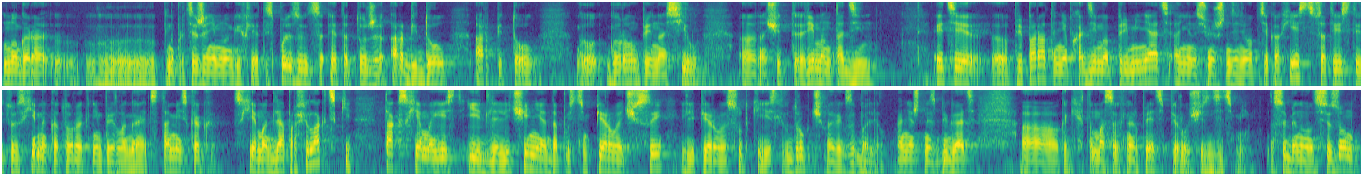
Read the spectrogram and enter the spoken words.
много, э, на протяжении многих лет используются. Это тот же арбидол, арпитол, гурон приносил, э, значит, ремонтадин. Эти э, препараты необходимо применять, они на сегодняшний день в аптеках есть, в соответствии с той схемой, которая к ним прилагается. Там есть как схема для профилактики, так схема есть и для лечения, допустим, первые часы или первые сутки, если вдруг человек заболел. Конечно, избегать э, каких-то массовых мероприятий, в первую очередь, с детьми. Особенно вот сезон,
